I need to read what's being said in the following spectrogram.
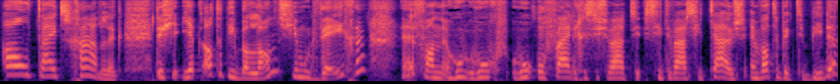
altijd schadelijk. Dus je, je hebt altijd die balans, je moet wegen hè, van hoe, hoe, hoe onveilig is die situatie, situatie thuis en wat heb ik te bieden.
